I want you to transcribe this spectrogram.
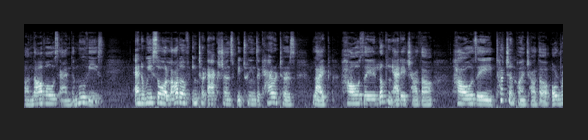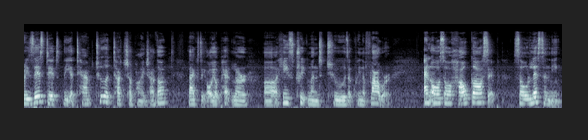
uh, novels and movies. And we saw a lot of interactions between the characters, like how they looking at each other, how they touch upon each other or resisted the attempt to touch upon each other, like the oil peddler, uh, his treatment to the Queen of Flower, and also how gossip, so listening,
